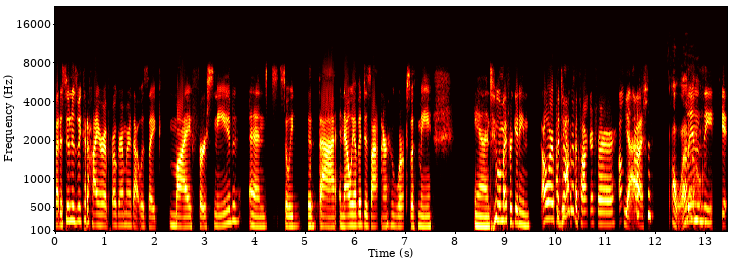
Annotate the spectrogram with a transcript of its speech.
But as soon as we could hire a programmer, that was like my first need. And so we did that. And now we have a designer who works with me. And who am I forgetting? Oh, our photographer. photographer. Oh, yeah. Oh wow. Lindsay is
